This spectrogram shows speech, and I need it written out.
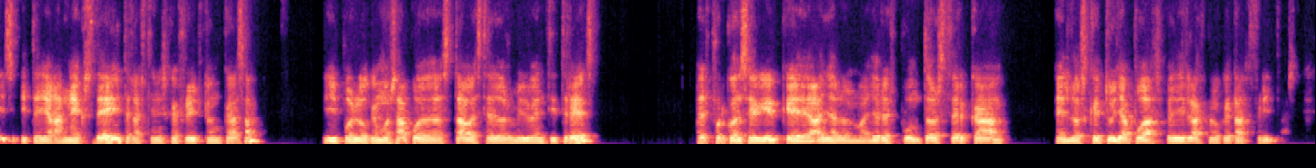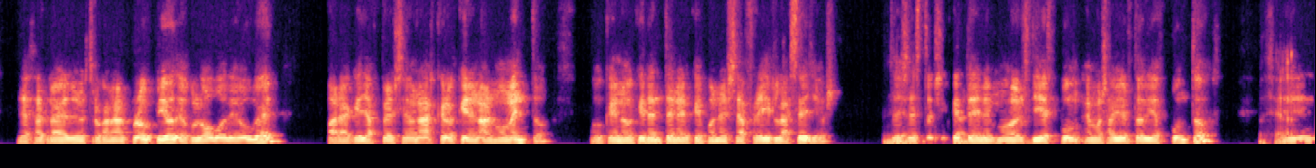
Y y te llegan next day, te las tienes que freír tú en casa. Y pues lo que hemos apostado este 2023 es por conseguir que haya los mayores puntos cerca en los que tú ya puedas pedir las croquetas fritas, ya sea a través de nuestro canal propio, de Globo, de Uber, para aquellas personas que lo quieren al momento o que no quieren tener que ponerse a freírlas ellos. Entonces, esto sí que claro. tenemos 10 puntos, hemos abierto 10 puntos. O sea, eh,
